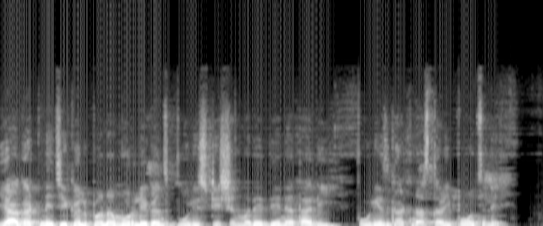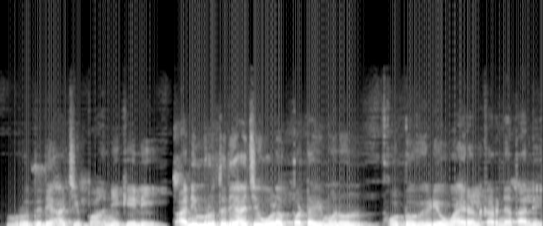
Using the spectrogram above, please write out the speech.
या घटनेची कल्पना मुरलीगंज पोलीस स्टेशनमध्ये देण्यात आली. पोलीस घटनास्थळी पोहोचले. मृतदेहाची पाहणी केली आणि मृतदेहाची ओळख पटावी म्हणून फोटो व्हिडिओ व्हायरल करण्यात आले.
